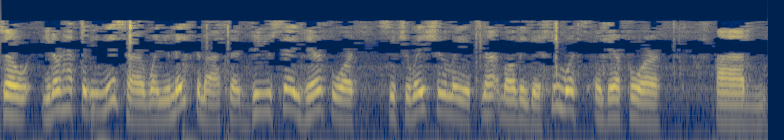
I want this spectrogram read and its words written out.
So you don't have to be nizhar when you make the matzah. Do you say therefore situationally it's not maldi dechimutz, and therefore um,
